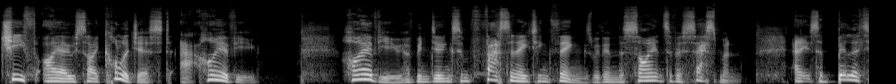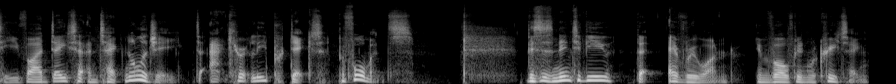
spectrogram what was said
Chief IO Psychologist at HireVue. HireVue have been doing some fascinating things within the science of assessment and its ability via data and technology to accurately predict performance. This is an interview that everyone involved in recruiting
